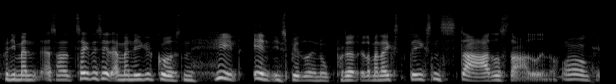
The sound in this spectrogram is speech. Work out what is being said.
Fordi man, altså, teknisk set er man ikke gået sådan helt ind i spillet endnu på den, eller man er ikke, det er ikke sådan startet, startet endnu. Okay.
